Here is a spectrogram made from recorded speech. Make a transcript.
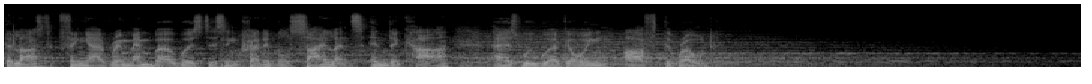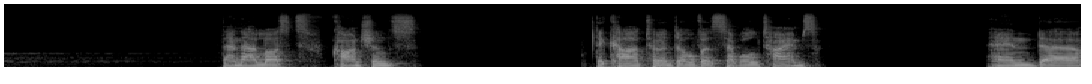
The last thing I remember was this incredible silence in the car as we were going off the road. Then I lost conscience the car turned over several times, and uh,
